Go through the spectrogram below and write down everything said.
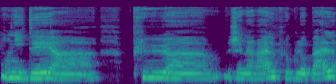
une idée euh, plus euh, générale, plus globale,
